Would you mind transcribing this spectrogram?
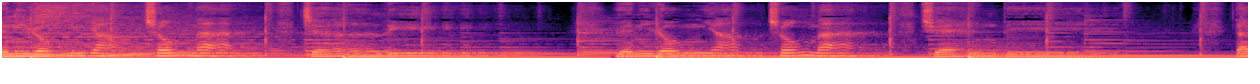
愿你荣耀充满这里。愿你荣耀充满全地。当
